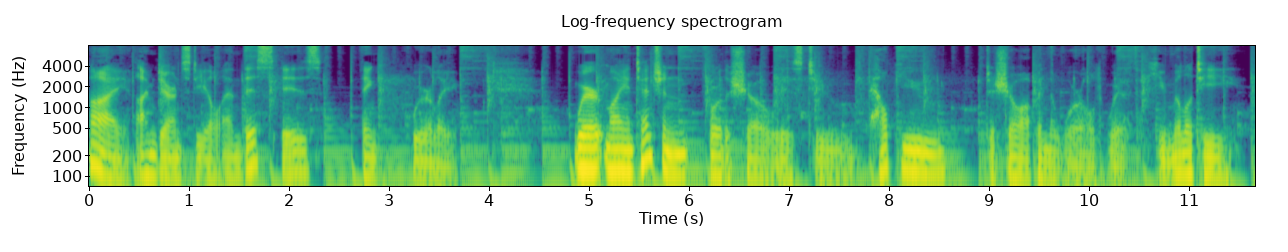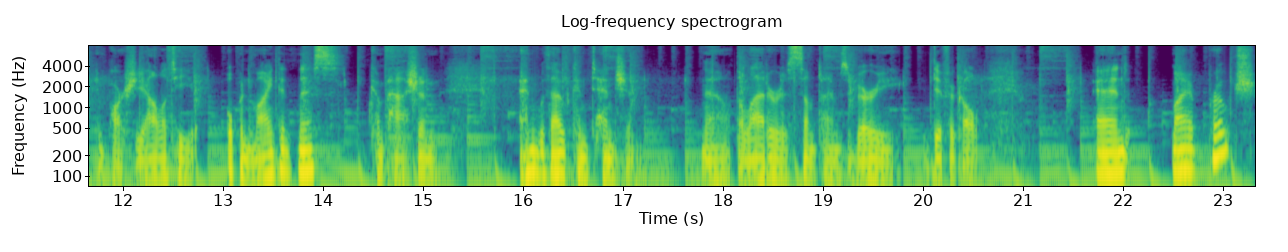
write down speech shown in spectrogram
Hi, I'm Darren Steele, and this is Think Queerly, where my intention for the show is to help you to show up in the world with humility, impartiality, open mindedness, compassion, and without contention. Now, the latter is sometimes very difficult. And my approach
